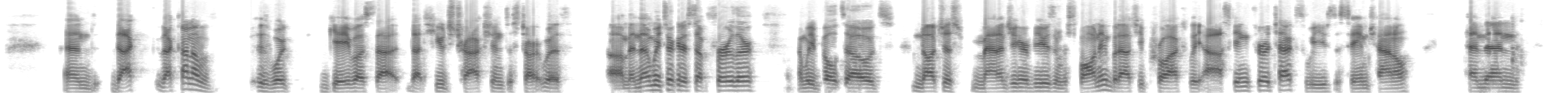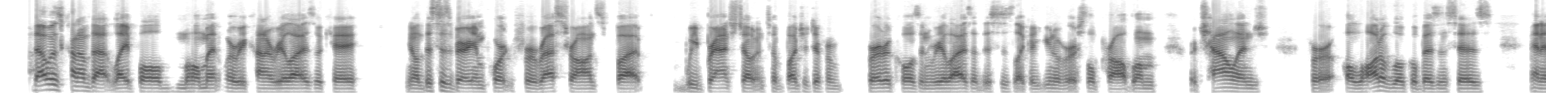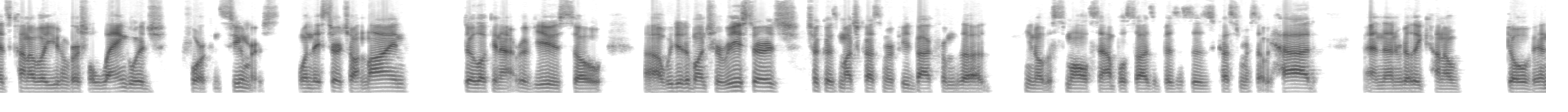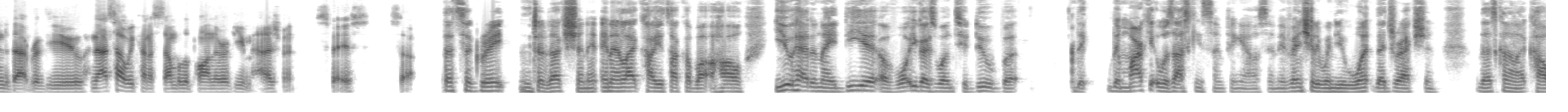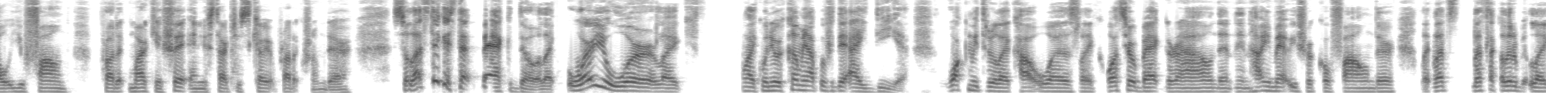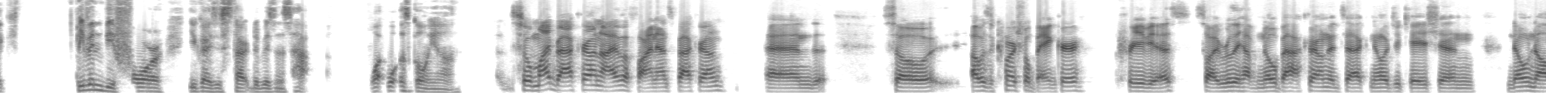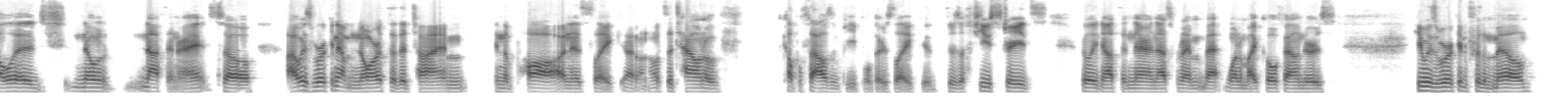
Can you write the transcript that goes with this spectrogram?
And that that kind of is what gave us that that huge traction to start with. Um, and then we took it a step further and we built out not just managing reviews and responding but actually proactively asking through a text. We use the same channel. And then that was kind of that light bulb moment where we kind of realized okay you know this is very important for restaurants but we branched out into a bunch of different verticals and realized that this is like a universal problem or challenge for a lot of local businesses, and it's kind of a universal language for consumers. When they search online, they're looking at reviews. So uh, we did a bunch of research, took as much customer feedback from the you know the small sample size of businesses, customers that we had, and then really kind of dove into that review, and that's how we kind of stumbled upon the review management space. So that's a great introduction. And I like how you talk about how you had an idea of what you guys want to do, but the, the market was asking something else. And eventually when you went that direction, that's kind of like how you found product market fit and you start to scale your product from there. So let's take a step back though, like where you were like, like when you were coming up with the idea, walk me through like how it was, like what's your background and, and how you met with your co-founder. Like let's, let's like a little bit like even before you guys start the business, how, what, what was going on? So my background, I have a finance background and so I was a commercial banker previous. So I really have no background in tech, no education, no knowledge, no nothing, right? So I was working up north at the time in the Pas, and it's like I don't know, it's a town of a couple thousand people. There's like there's a few streets, really nothing there, and that's when I met one of my co-founders. He was working for the mill.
